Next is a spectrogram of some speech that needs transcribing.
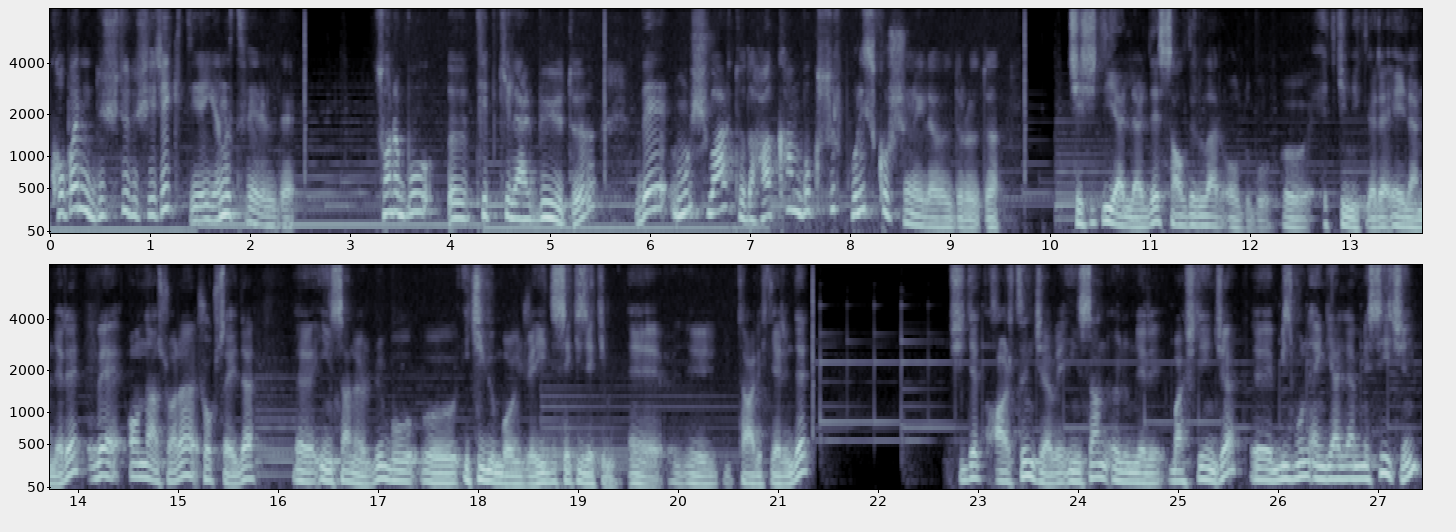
Kobani düştü düşecek diye yanıt verildi. Sonra bu e, tepkiler büyüdü ve Muşvarto'da Hakan Buksur polis kurşunuyla öldürüldü. Çeşitli yerlerde saldırılar oldu bu e, etkinliklere, eylemlere ve ondan sonra çok sayıda e, insan öldü. Bu e, iki gün boyunca 7-8 Ekim tarihlerinde. Şiddet artınca ve insan ölümleri başlayınca biz bunun engellenmesi için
